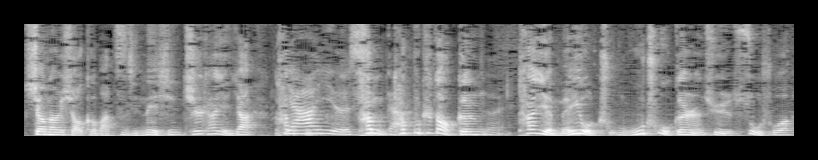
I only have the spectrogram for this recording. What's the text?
相当于小可把自己内心其实他也压他压抑的他情感，他不知道跟他也没有处无处跟人去诉说，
